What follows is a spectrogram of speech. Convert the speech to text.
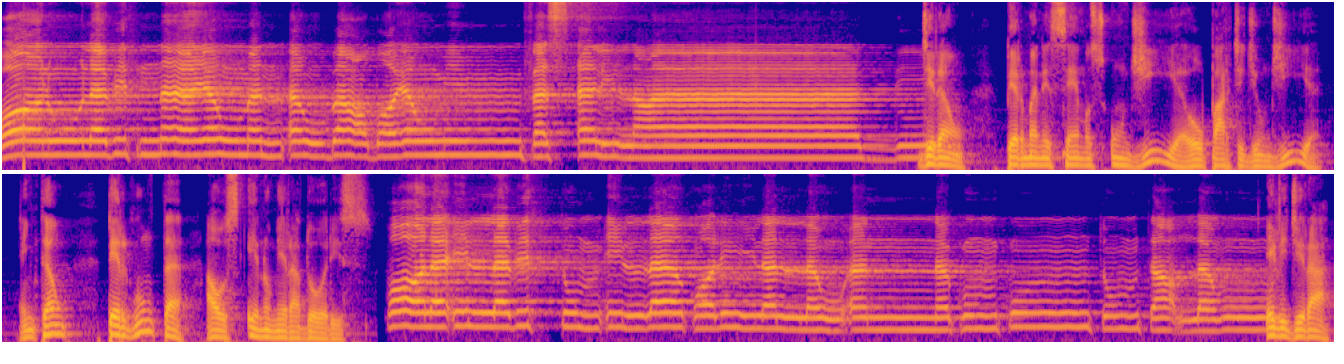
قالوا لبثنا يوما أو بعض يوم فاسأل العادين Dirão: Permanecemos um dia ou parte de um dia? Então, pergunta aos enumeradores. قال إن لبثتم إلا قليلا لو أنكم كنتم تعلمون Ele dirá:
